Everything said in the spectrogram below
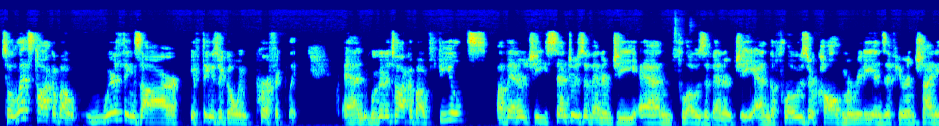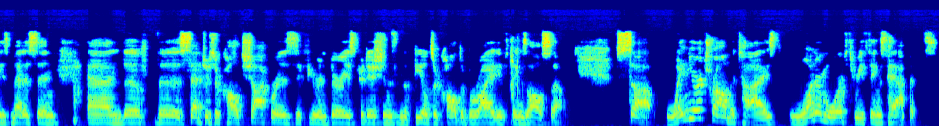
So let's talk about where things are if things are going perfectly. And we're going to talk about fields of energy, centers of energy, and flows of energy. And the flows are called meridians if you're in Chinese medicine, and the the centers are called chakras if you're in various traditions, and the fields are called a variety of things also. So when you're traumatized, one or more of three things happens.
